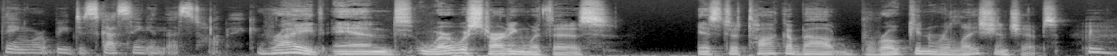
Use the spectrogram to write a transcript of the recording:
thing we'll be discussing in this topic. Right. And where we're starting with this is to talk about broken relationships. Mm.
